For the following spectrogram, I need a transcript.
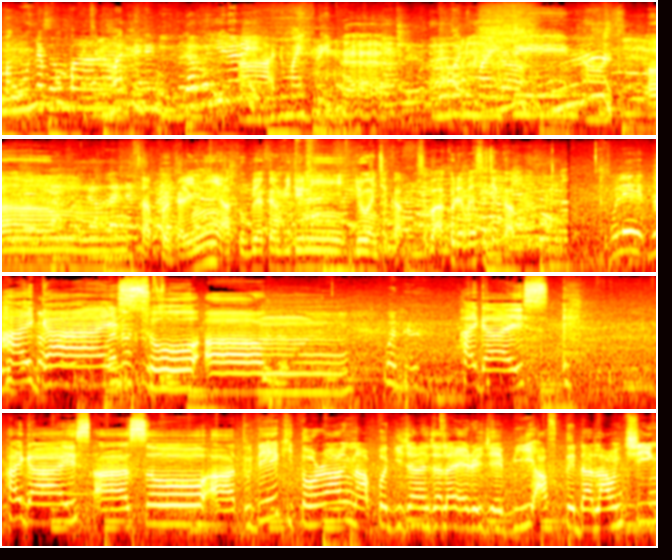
Bangunan pun cermin mata dia ni. Dah pergi dah ni? Ah, ada migraine. Dia ada migraine. Um, tak apa, kali ni aku biarkan video ni dia orang cakap. Sebab aku dah biasa cakap. Hi guys. So um Hi guys. Eh. Hi guys. Uh, so uh, today kita orang nak pergi jalan-jalan area JB after dah launching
